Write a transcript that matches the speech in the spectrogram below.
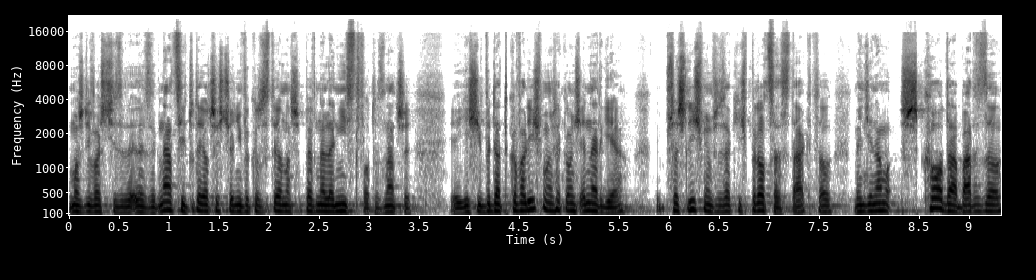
możliwości rezygnacji. Tutaj oczywiście oni wykorzystują nasze pewne lenistwo, to znaczy y, jeśli wydatkowaliśmy już jakąś energię, przeszliśmy przez jakiś proces, tak, to będzie nam szkoda bardzo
